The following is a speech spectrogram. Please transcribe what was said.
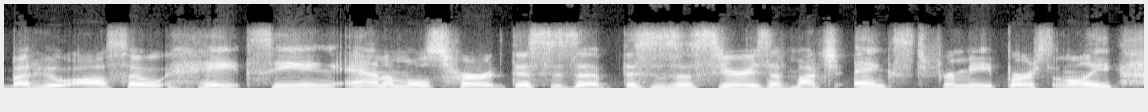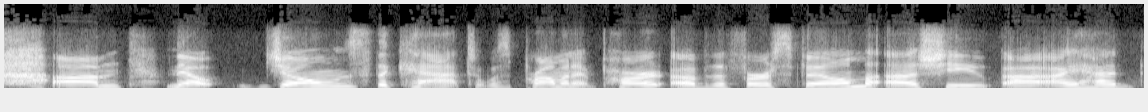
but who also hate seeing animals hurt, this is a this is a series of much angst for me personally. Um, now, Jones the cat was a prominent part of the first film. Uh, she, uh, I had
